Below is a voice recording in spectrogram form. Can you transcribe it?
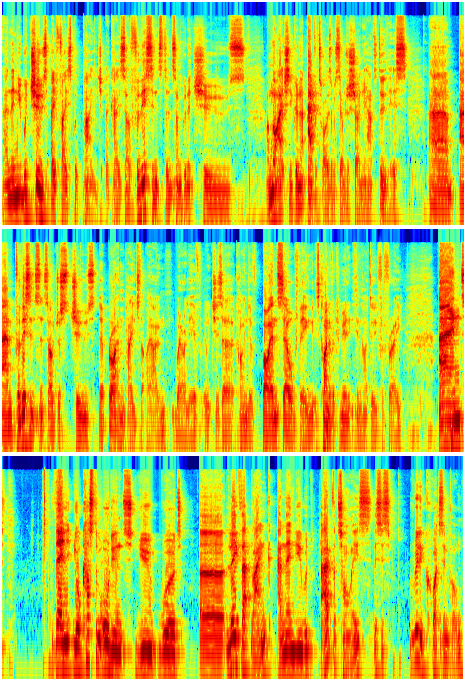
and then you would choose a Facebook page. Okay so for this instance I'm going to choose I'm not actually going to advertise obviously I'm just showing you how to do this um, and for this instance, I'll just choose a Brighton page that I own where I live, which is a kind of buy and sell thing. It's kind of a community thing that I do for free. And then your custom audience, you would uh, leave that blank and then you would advertise. This is really quite simple.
